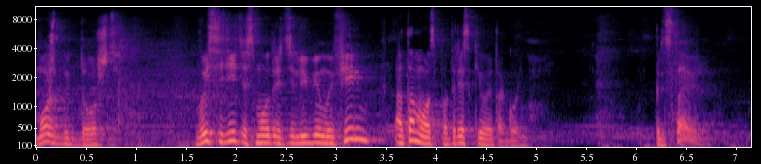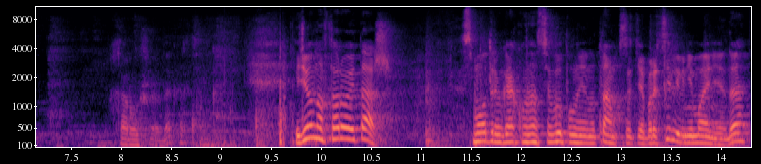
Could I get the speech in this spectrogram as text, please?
может быть дождь. Вы сидите, смотрите любимый фильм, а там у вас потрескивает огонь. Представили? Хорошая, да, картинка? Идем на второй этаж. Смотрим, как у нас все выполнено там. Кстати, обратили внимание, да,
